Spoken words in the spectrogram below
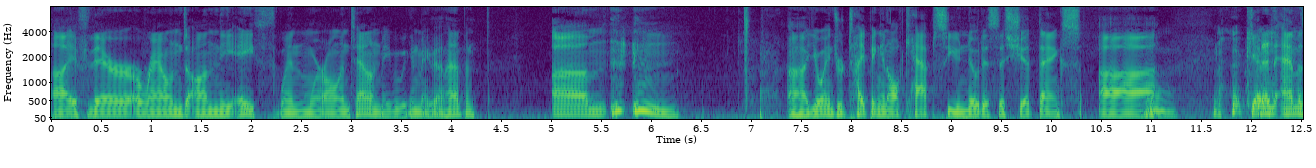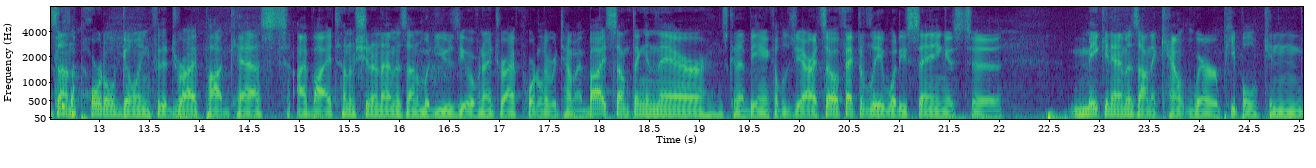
Uh, if they're around on the eighth when we're all in town, maybe we can make that happen. Um, uh, Yo Andrew typing in all caps so you notice this shit. Thanks. Uh, Get an Amazon portal going for the Drive podcast. I buy a ton of shit on Amazon would use the overnight Drive portal every time I buy something in there. It's going to be in a couple of G. All right, so effectively, what he's saying is to make an Amazon account where people can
